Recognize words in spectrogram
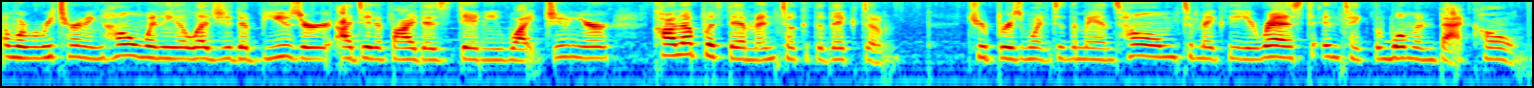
and were returning home when the alleged abuser, identified as Danny White Jr., caught up with them and took the victim. Troopers went to the man's home to make the arrest and take the woman back home.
